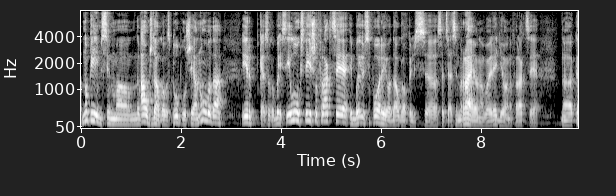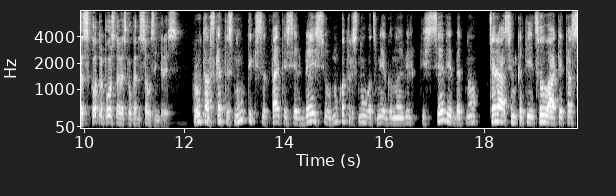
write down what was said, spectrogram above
nu, piemēram, augšdaugavas tūpošajā novadā. Ir, jau teicu, ilūgstīšu frakcija, ir bijusi Porija Daugopils, sacēsim, rajona vai reģiona frakcija, kas katra porcelāna kaut kādus savus intereses. Protams, ka tas notiks, tā tas ir bijis. Nu, katrs novads mēģināja vilkt sevi, bet nu, cerēsim, ka tie cilvēki, kas,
